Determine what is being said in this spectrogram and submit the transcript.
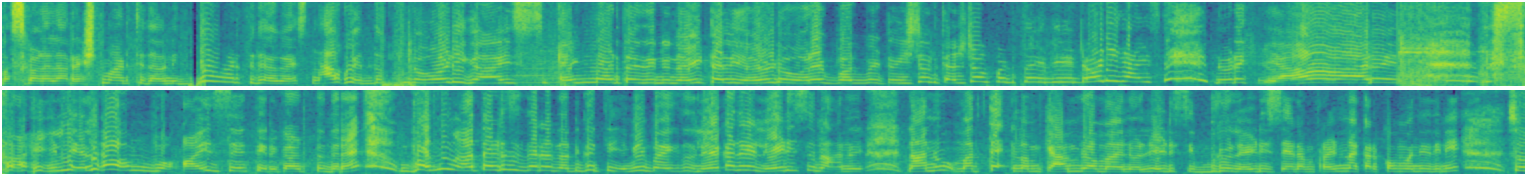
ಬಸ್ಗಳೆಲ್ಲ ರೆಸ್ಟ್ ಮಾಡ್ತಿದ್ದಾವೆ ನಿದ್ದೆ ಮಾಡ್ತಿದ್ದಾವೆ ಗಾಯ್ಸ್ ನಾವು ಎದ್ದು ನೋಡಿ ಗಾಯ್ಸ್ ಹೆಂಗ್ ಮಾಡ್ತಾ ಇದೀನಿ ನೈಟಲ್ಲಿ ಎರಡೂವರೆಗೆ ಬಂದ್ಬಿಟ್ಟು ಇಷ್ಟೊಂದು ಕಷ್ಟ ಪಡ್ತಾ ಇದ್ದೀನಿ. ನೋಡಿ ಗಾಯ್ಸ್ ನೋಡಕ್ ಯಾರು ಇಲ್ಲೆಲ್ಲ ಬಾಯ್ಸ್ ತಿರ್ಗಾಡ್ತಿದ್ರೆ. ಬಂದು ಮಾತಾಡಿಸಿದ್ದಾರೆ ನನಗಂತೂ ಹೆವಿ ಬೈಕ್. ಯಾಕಂದ್ರೆ ಲೇಡೀಸ್ ನಾನು ನಾನು ಮತ್ತೆ ನಮ್ಮ ಕ್ಯಾಮ್ರಾಮ್ಯಾನು ಲೇಡೀಸ್ ಇಬ್ರು ಲೇಡೀಸೇ ನಮ್ಮ ಫ್ರೆಂಡ್ನ ಕರ್ಕೊಂಡ್ ಬಂದಿದ್ದೀನಿ. ಸೊ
